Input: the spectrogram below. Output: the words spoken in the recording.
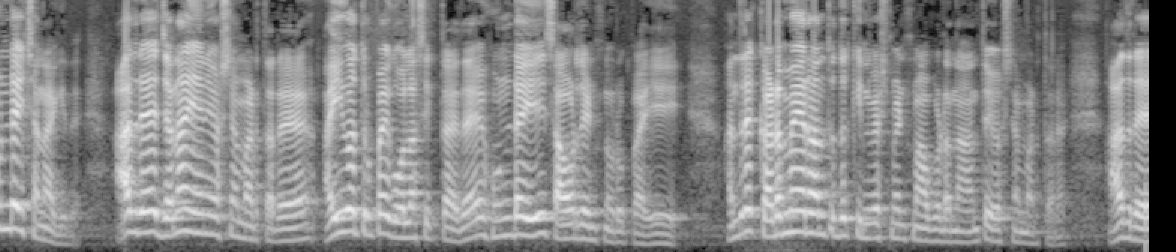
ಹುಂಡೈ ಚೆನ್ನಾಗಿದೆ. ಆದರೆ ಜನ ಏನು ಯೋಚನೆ ಮಾಡ್ತಾರೆ ಐವತ್ತು ರೂಪಾಯಿಗೆ ಓಲಾ ಸಿಗ್ತಾ ಇದೆ ಹುಂಡೈ ಸಾವಿರದ ಎಂಟುನೂರು ರೂಪಾಯಿ. ಅಂದರೆ ಕಡಿಮೆ ಇರೋಂಥದ್ದಕ್ಕೆ ಇನ್ವೆಸ್ಟ್ಮೆಂಟ್ ಮಾಡ್ಬಿಡೋಣ ಅಂತ ಯೋಚನೆ ಮಾಡ್ತಾರೆ. ಆದರೆ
